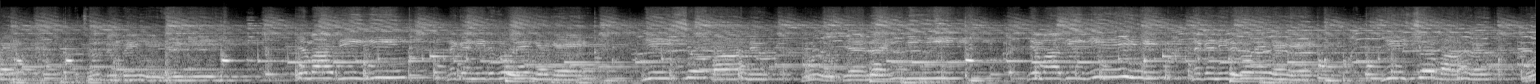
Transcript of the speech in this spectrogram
ပဲ ကျုပ်သူပြီးမြမပြီငကနီတို့လည်းငယ်ငယ်ရေရှိုးပါလို့ဘုပြန်နိုင်ပြီမြမပြီငကနီတို့လည်းငယ်ငယ်ရေရှိုးပါလို့ဘု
